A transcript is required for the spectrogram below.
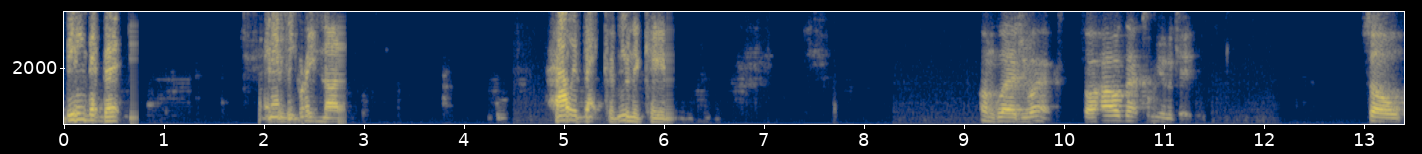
being that that and that is a great non. How is that communicated I'm glad you asked. So, how is that communicated? So,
